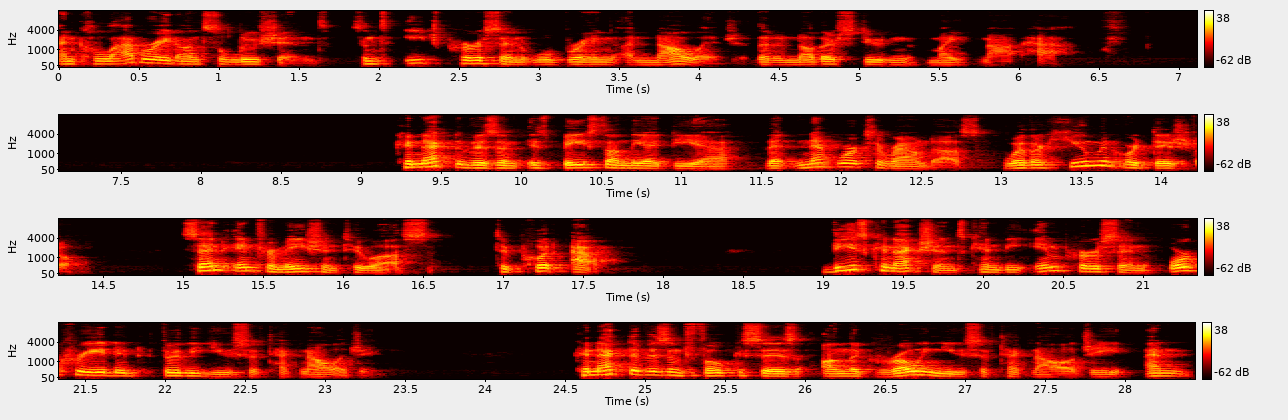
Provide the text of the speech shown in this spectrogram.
and collaborate on solutions since each person will bring a knowledge that another student might not have. Connectivism is based on the idea that networks around us, whether human or digital, send information to us to put out. These connections can be in person or created through the use of technology. Connectivism focuses on the growing use of technology and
